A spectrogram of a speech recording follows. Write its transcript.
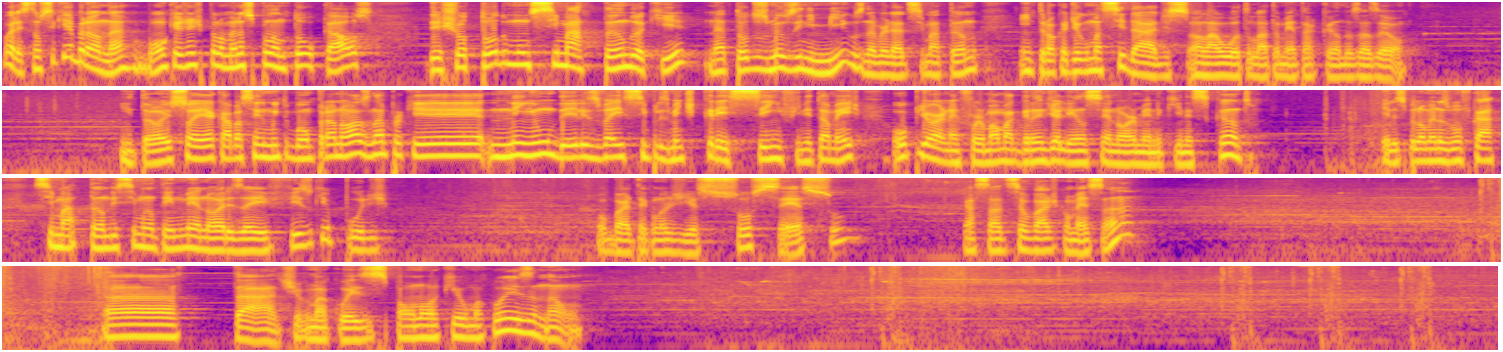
Olha, eles estão se quebrando, né? Bom que a gente pelo menos plantou o caos. Deixou todo mundo se matando aqui, né? Todos os meus inimigos, na verdade, se matando em troca de algumas cidades. Olha lá o outro lá também atacando Azazel. Então isso aí acaba sendo muito bom pra nós, né? Porque nenhum deles vai simplesmente crescer infinitamente. Ou pior, né? Formar uma grande aliança enorme aqui nesse canto. Eles pelo menos vão ficar se matando e se mantendo menores aí. Fiz o que pude. Roubar tecnologia, sucesso. Caçado selvagem começa. Hã? Ah, tá. Deixa eu ver uma coisa. Spawnou aqui alguma coisa? Não.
